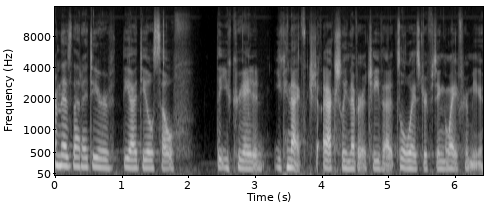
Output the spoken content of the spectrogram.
And there's that idea of the ideal self that you've created. You can act- actually never achieve that. It's always drifting away from you.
